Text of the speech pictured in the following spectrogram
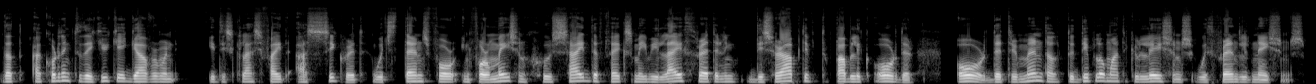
that according to the UK government it is classified as secret, which stands for information whose side effects may be life-threatening, disruptive to public order, or detrimental to diplomatic relations with friendly nations.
